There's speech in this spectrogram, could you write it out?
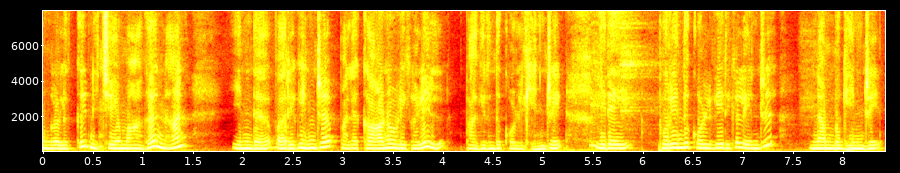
உங்களுக்கு நிச்சயமாக நான் இந்த வருகின்ற பல காணொளிகளில் பகிர்ந்து கொள்கின்றேன். இதை புரிந்து கொள்வீர்கள் என்று நம்புகின்றேன்.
